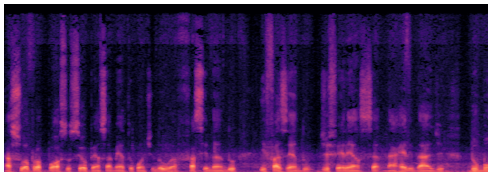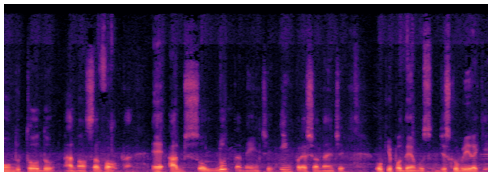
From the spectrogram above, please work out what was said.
a sua proposta, o seu pensamento, continua fascinando e fazendo diferença na realidade do mundo todo à nossa volta. É absolutamente impressionante o que podemos descobrir aqui.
